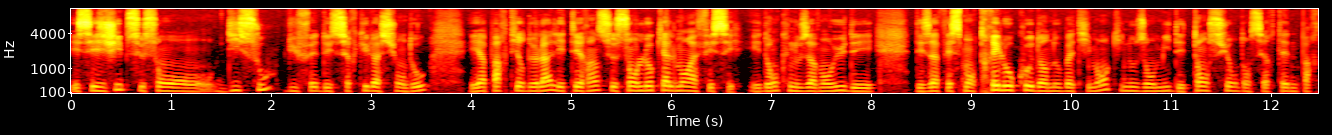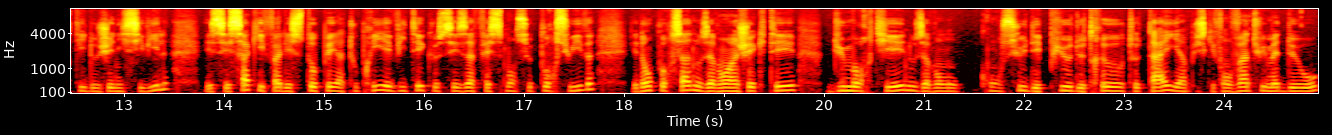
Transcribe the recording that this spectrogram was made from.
Et ces gypses se sont dissous du fait des circulations d'eau. Et à partir de là, les terrains se sont localement affaissés. Et donc, nous avons eu des affaissements très locaux dans nos bâtiments qui nous ont mis des tensions dans certaines parties de génie civil. Et c'est ça qu'il fallait stopper à tout prix, éviter que ces affaissements se poursuivent. Et donc, pour ça, nous avons injecté du mortier, nous avons conçu des pieux de très haute taille, hein, puisqu'ils font 28 mètres de haut,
